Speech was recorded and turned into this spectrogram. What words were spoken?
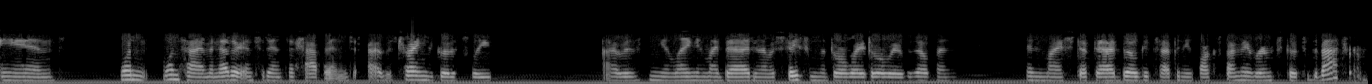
And one one time, another incident that happened. I was trying to go to sleep. I was you know, laying in my bed and I was facing the doorway. Doorway was open, and my stepdad Bill gets up and he walks by my room to go to the bathroom.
